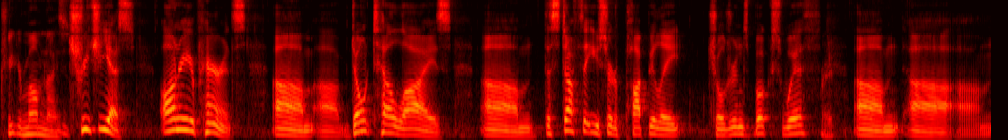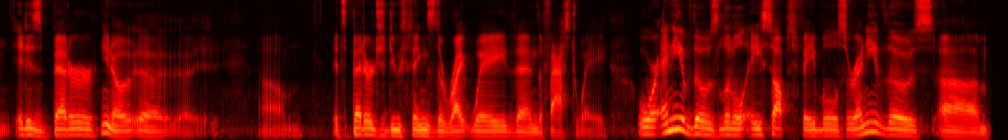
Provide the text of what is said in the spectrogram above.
Treat your mom nice. treat you yes, honor your parents, um, uh, don't tell lies, um, the stuff that you sort of populate children's books with. Right. Um, uh, um, it is better, you know. Uh, um, it's better to do things the right way than the fast way, or any of those little Aesop's fables, or any of those um,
